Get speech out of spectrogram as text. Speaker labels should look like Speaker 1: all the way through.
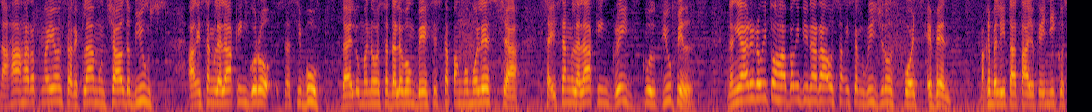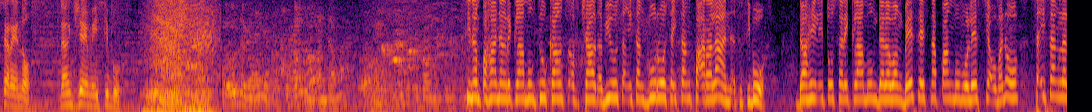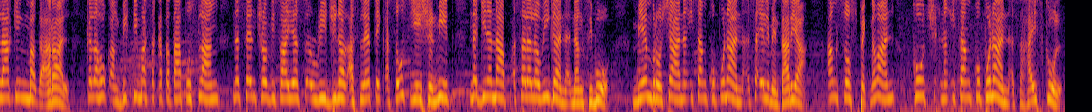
Speaker 1: Nahaharap ngayon sa reklamong child abuse ang isang lalaking guro sa Cebu dahil umano sa dalawang beses na pangmomolestya sa isang lalaking grade school pupil. Nangyari raw ito habang idinaraos ang isang regional sports event. Makibalita tayo kay Nico Sereno ng GMA Cebu.
Speaker 2: Sinampahan ng reklamong two counts of child abuse ang isang guro sa isang paaralan sa Cebu. Dahil ito sa reklamong dalawang beses na pangmumulestya umano sa isang lalaking mag-aaral. Kalahok ang biktima sa katatapos lang na Central Visayas Regional Athletic Association meet na ginanap sa lalawigan ng Cebu. Miyembro siya ng isang kupunan sa elementarya. Ang sospek naman, coach ng isang kupunan sa high school.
